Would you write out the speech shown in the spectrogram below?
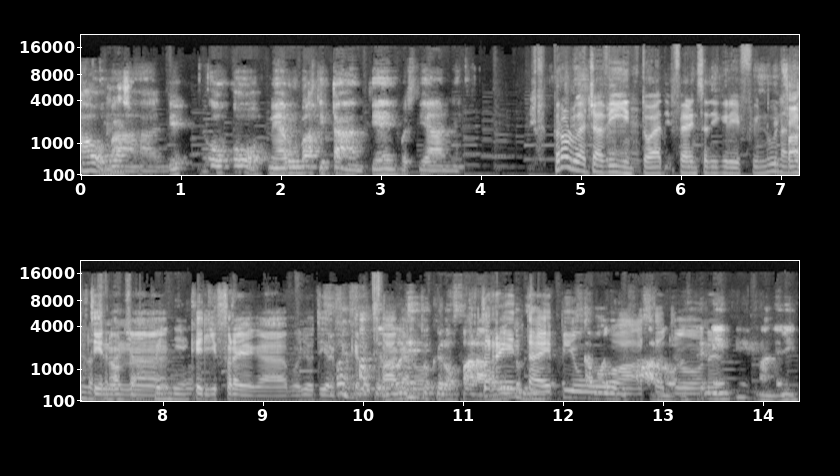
Ah, oh, ma oh, oh, ne ha rubati tanti eh, in questi anni. Però lui ha già vinto, eh, a differenza di Griffin. Lui infatti, non, già, quindi... che gli frega, voglio dire, perché lo pagano che lo farà, 30 e più a stagione. Rimane lì.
